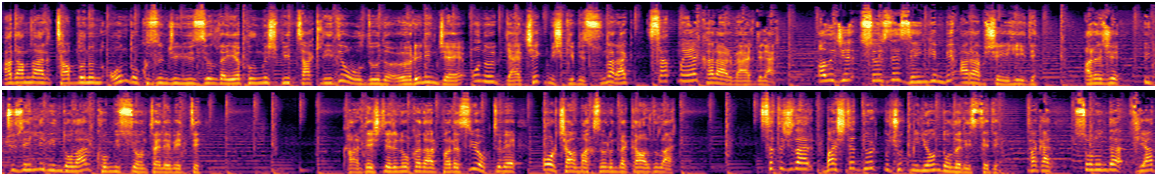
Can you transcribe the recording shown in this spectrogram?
Adamlar tablonun 19. yüzyılda yapılmış bir taklidi olduğunu öğrenince onu gerçekmiş gibi sunarak satmaya karar verdiler. Alıcı sözde zengin bir Arap şeyhiydi. Aracı 350 bin dolar komisyon talep etti. Kardeşlerin o kadar parası yoktu ve borç almak zorunda kaldılar. Satıcılar başta 4,5 milyon dolar istedi. Fakat sonunda fiyat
